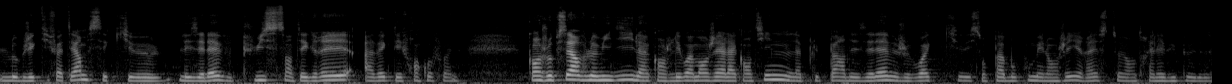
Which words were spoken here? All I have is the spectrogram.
l'objectif à terme, c'est que les élèves puissent s'intégrer avec des francophones. Quand j'observe le midi, là, quand je les vois manger à la cantine, la plupart des élèves, je vois qu'ils ne sont pas beaucoup mélangés, ils restent entre élèves UPE2A.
